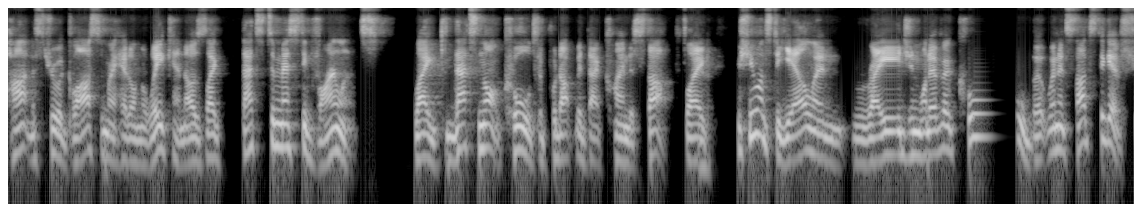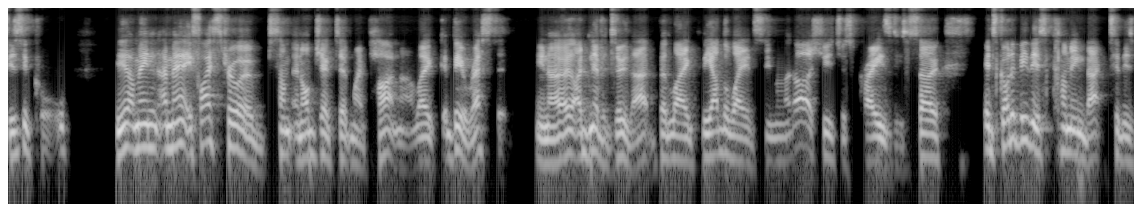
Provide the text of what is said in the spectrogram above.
partner threw a glass in my head on the weekend. I was like, that's domestic violence. Like, that's not cool to put up with that kind of stuff. Like, if she wants to yell and rage and whatever, cool. But when it starts to get physical, yeah, I mean, I mean, if I threw a some an object at my partner, like, I'd be arrested. You know, I'd never do that. But like the other way, it seemed like, oh, she's just crazy. So it's got to be this coming back to this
